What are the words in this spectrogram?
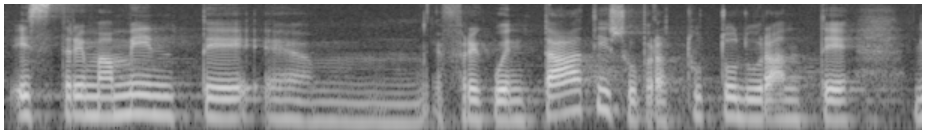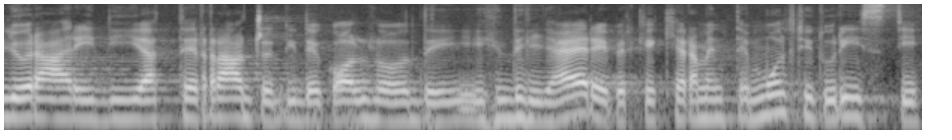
estremamente ehm, frequentati soprattutto durante gli orari di atterraggio e di decollo dei, degli aerei perché chiaramente molti turisti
